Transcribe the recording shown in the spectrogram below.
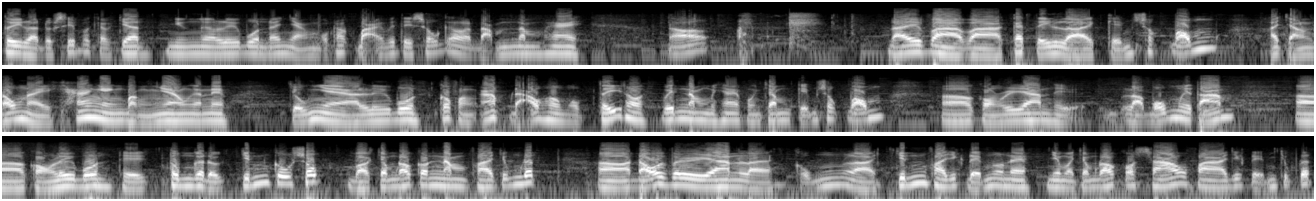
tuy là được xếp ở kèo trên nhưng ờ, Liverpool đã nhận một thất bại với tỷ số rất là đậm 5-2 đó. Đấy và và cái tỷ lệ kiểm soát bóng ở trận đấu này khá ngang bằng nhau nha anh em. Chủ nhà Liverpool có phần áp đảo hơn một tí thôi với 52% kiểm soát bóng. À, còn Real thì là 48 à, còn Liverpool thì tung ra được 9 cú sút và trong đó có 5 pha trúng đích. À, đối với Real là cũng là 9 pha dứt điểm luôn em nhưng mà trong đó có 6 pha dứt điểm trúng đích.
